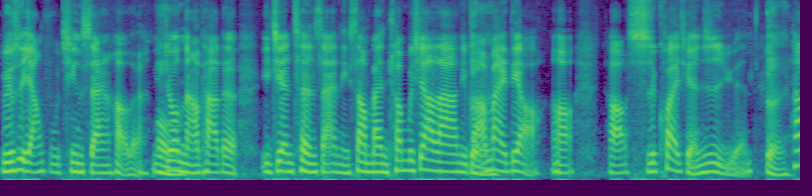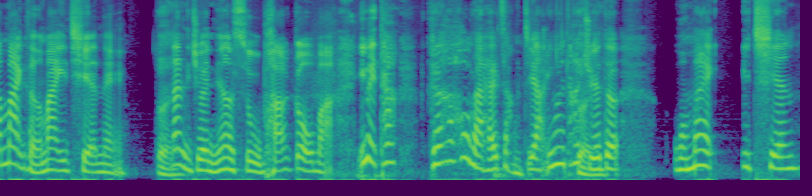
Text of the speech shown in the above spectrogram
比如说洋服青山好了，你就拿他的一件衬衫，你上班你穿不下啦，你把它卖掉啊，好十块钱日元，对，他卖可能卖一千呢，对，那你觉得你那个十五趴够吗？因为他，可是他后来还涨价，因为他觉得我卖一千，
